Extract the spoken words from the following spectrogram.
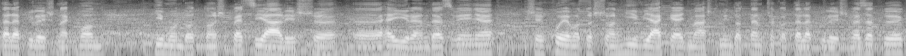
településnek van kimondottan speciális helyi rendezvénye, és folyamatosan hívják egymást, mind a, nem csak a település vezetők,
